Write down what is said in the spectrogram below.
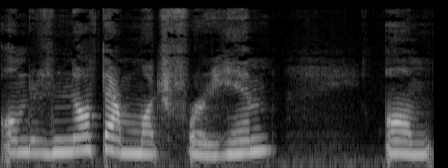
um, there's not that much for him. Um,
